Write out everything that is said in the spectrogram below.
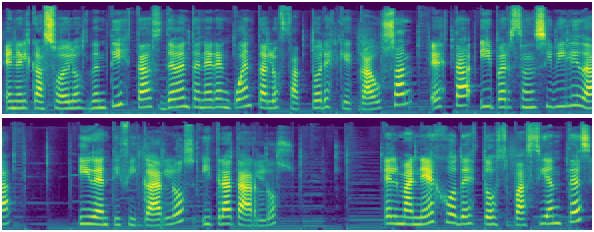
En el caso de los dentistas deben tener en cuenta los factores que causan esta hipersensibilidad, identificarlos y tratarlos. El manejo de estos pacientes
